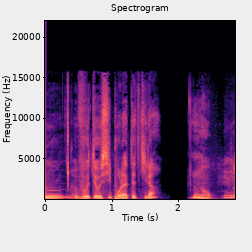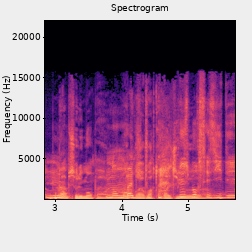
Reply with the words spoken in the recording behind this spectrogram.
euh, voter aussi pour la tête qu'il a? Non. Absolument pas. Non, On non, pas du avoir tout. trois Plus pour euh, ses idées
